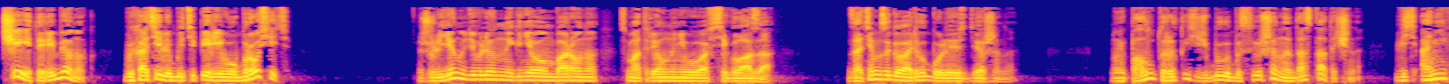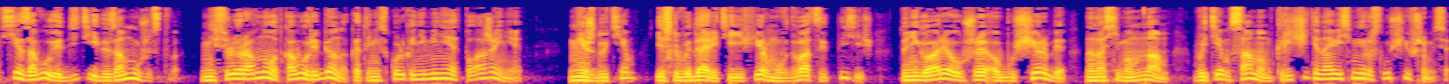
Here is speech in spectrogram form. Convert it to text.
Чей это ребенок? Вы хотели бы теперь его бросить?» Жульен, удивленный гневом барона, смотрел на него во все глаза. Затем заговорил более сдержанно. «Ну и полутора тысяч было бы совершенно достаточно. Ведь они все заводят детей до замужества. Не все ли равно, от кого ребенок, это нисколько не меняет положение. Между тем, если вы дарите ей ферму в 20 тысяч, то не говоря уже об ущербе, наносимом нам, вы тем самым кричите на весь мир о случившемся.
